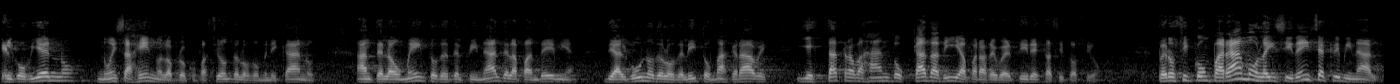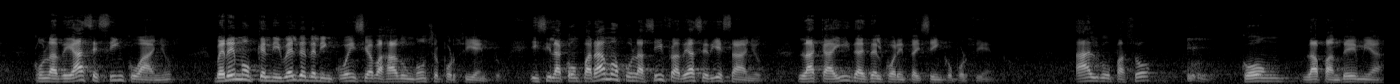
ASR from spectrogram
El gobierno no es ajeno a la preocupación de los dominicanos ante el aumento desde el final de la pandemia de algunos de los delitos más graves y está trabajando cada día para revertir esta situación. Pero si comparamos la incidencia criminal con la de hace cinco años, veremos que el nivel de delincuencia ha bajado un 11%. Y si la comparamos con la cifra de hace 10 años, la caída es del 45%. Algo pasó con la pandemia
